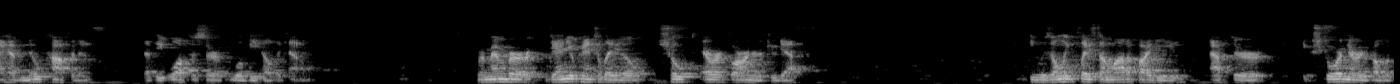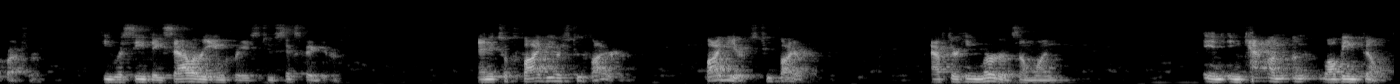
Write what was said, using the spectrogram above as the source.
I have no confidence that the officer will be held accountable. Remember, Daniel Pantaleo choked Eric Garner to death he was only placed on modified duty after extraordinary public pressure. He received a salary increase to six figures. And it took five years to fire him. Five years to fire him after he murdered someone in, in on, on, while being filmed.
